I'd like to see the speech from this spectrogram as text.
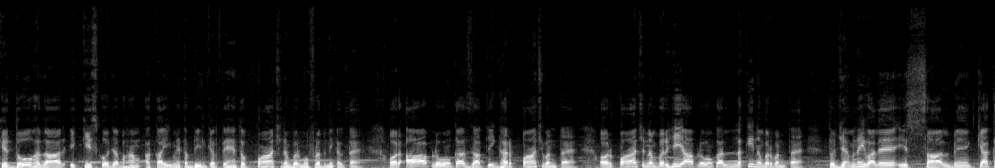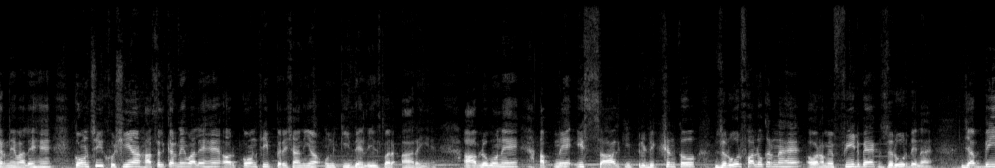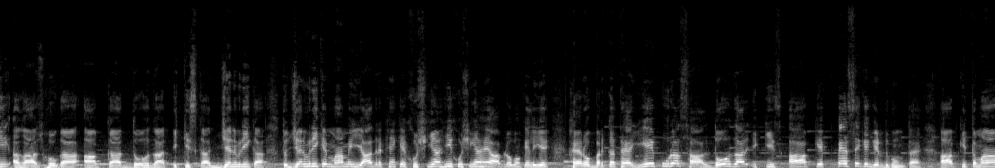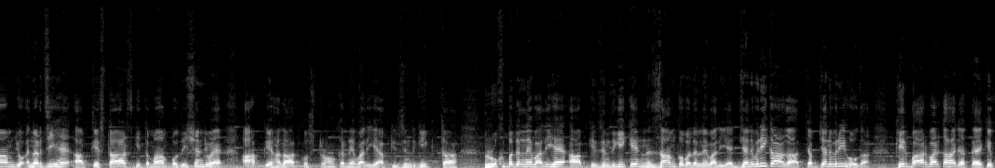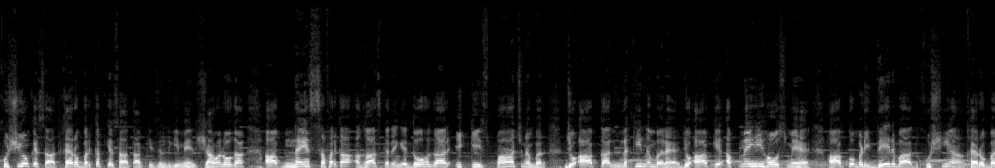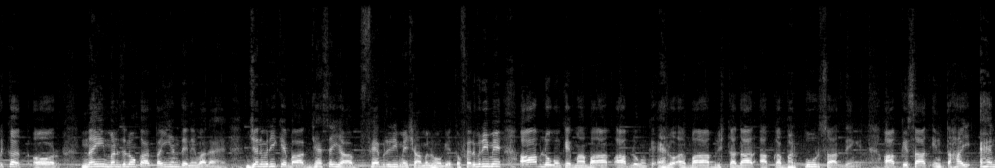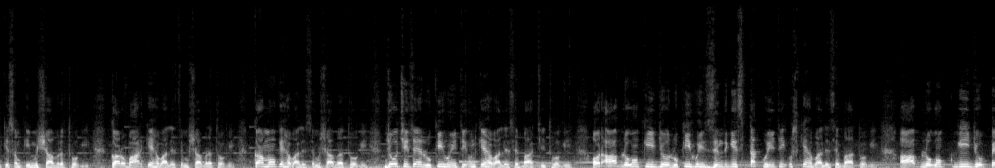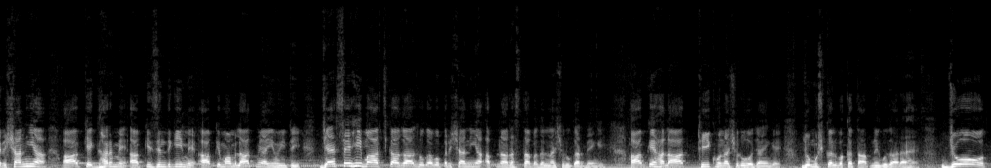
कि 2021 को जब हम अकाई में तब्दील करते हैं तो पाँच नंबर मुफरत निकलता है। और आप लोगों का ज़ाती घर पाँच बनता है और पाँच नंबर ही आप लोगों का लकी नंबर बनता है। तो जमनई वाले इस साल में क्या करने वाले हैं? कौन सी खुशियाँ हासिल करने वाले हैं और कौन सी परेशानियाँ उनकी दहलीज पर आ रही हैं? आप लोगों ने अपने इस साल की प्रिडिक्शन को ज़रूर फॉलो करना है और हमें फीडबैक ज़रूर देना है। जब भी आगाज़ होगा आपका 2021 का, जनवरी का तो जनवरी के माह में याद रखें कि खुशियाँ ही खुशियाँ हैं आप लोगों के लिए। खैर बरकत है। ये पूरा साल 2021 आपके पैसे के गिर्द घूमता है। आपकी तमाम जो एनर्जी है, आपके स्टार्स की तमाम पोजीशन जो है, आपके हालात को स्ट्रॉन्ग करने वाली है, आपकी ज़िंदगी का रुख बदलने वाली है, आपकी ज़िंदगी के निज़ाम को बदलने वाली है। जनवरी का आगाज़ जब जनवरी होगा फिर बार बार कहा जाता है कि खुशियों के साथ, खैर बरकत के साथ आपकी ज़िंदगी में शामिल होगा। आप नए सफ़र का आगाज़ करेंगे। 2021 पाँच नंबर, जो आपका लकी नंबर है, जो आपके अपने ही हाउस में है, आपको बड़ी देर बाद खुशियाँ, खैर बरकत और नई मंजिलों का तयन देने वाला है। जनवरी के बाद जैसे ही आप फेबररी में शामिल होंगे तो फरवरी में आप लोगों के माँ बाप आप लोगों के अहलो अहबाब रिश्तेदार आपका भरपूर साथ देंगे। आप आपके साथ इंतहाई अहम किस्म की मशावरत होगी। कारोबार के हवाले से मुशावरत होगी। कामों के हवाले से मुशावरत होगी। जो चीज़ें रुकी हुई थी, उनके हवाले से बातचीत होगी। और आप लोगों की जो रुकी हुई ज़िंदगी स्टक हुई थी, उसके हवाले से बात होगी। आप लोगों की जो परेशानियाँ आपके घर में, आपकी ज़िंदगी में, आपके मामला में आई हुई थी, जैसे ही मार्च का आगाज़ होगा, वो परेशानियाँ अपना रास्ता बदलना शुरू कर देंगी। आपके हालात ठीक होना शुरू हो जाएँगे, जो मुश्किल वक्त आपने गुजारा रहा है। जो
